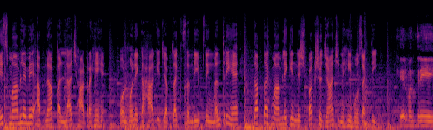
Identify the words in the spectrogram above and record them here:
इस मामले में अपना पल्ला झाड़ रहे हैं। उन्होंने कहा कि जब तक संदीप सिंह मंत्री हैं, तब तक मामले की निष्पक्ष जाँच नहीं हो सकती। खेल मंत्री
